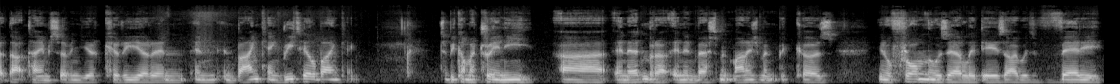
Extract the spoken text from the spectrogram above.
at that time seven year career in, in, in banking, retail banking, to become a trainee uh, in Edinburgh in investment management because you know from those early days I was very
